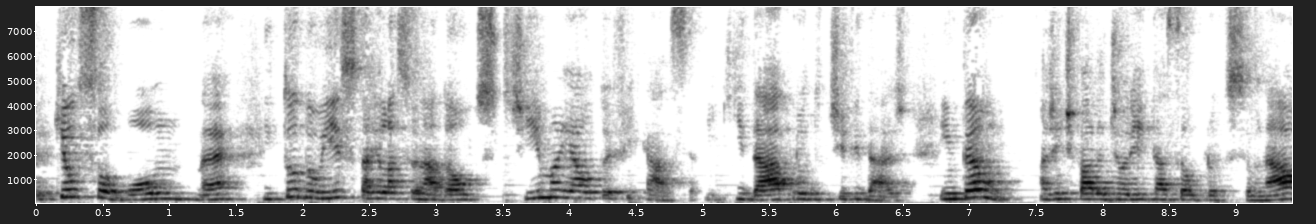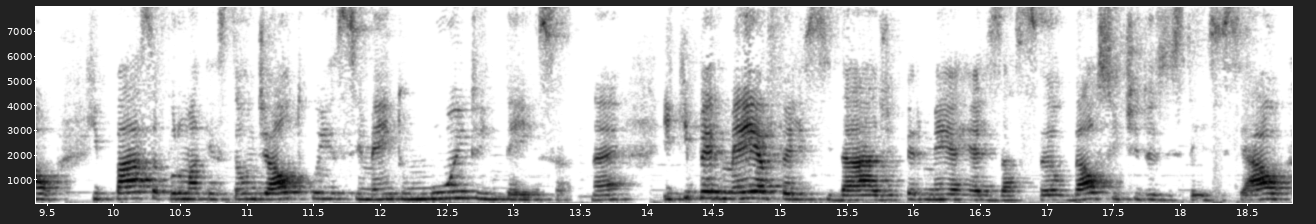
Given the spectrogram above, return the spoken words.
o que eu sou bom, né? E tudo isso está relacionado à autoestima e à autoeficácia e que dá produtividade. Então, a gente fala de orientação profissional que passa por uma questão de autoconhecimento muito intensa, né? E que permeia a felicidade, permeia a realização, dá o sentido existencial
